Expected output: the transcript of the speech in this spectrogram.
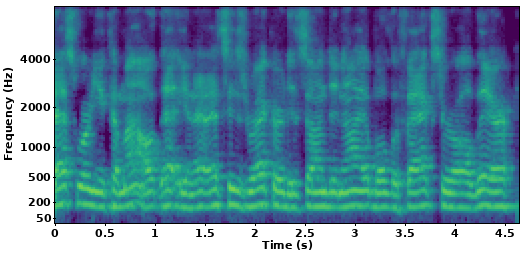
that's where you come out that you know that's his record. It's undeniable. The facts are all there.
